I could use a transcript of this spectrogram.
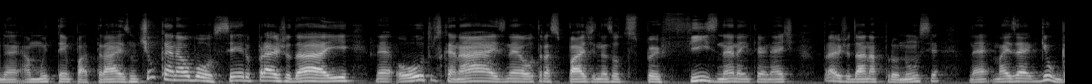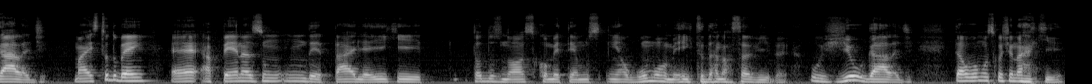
né, há muito tempo atrás. Não tinha um canal bolseiro para ajudar aí, né, outros canais, né, outras páginas, outros perfis né, na internet para ajudar na pronúncia, né, mas é Gil Galad. Mas tudo bem, é apenas um, um detalhe aí que todos nós cometemos em algum momento da nossa vida. O Gil Galad. Então vamos continuar aqui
